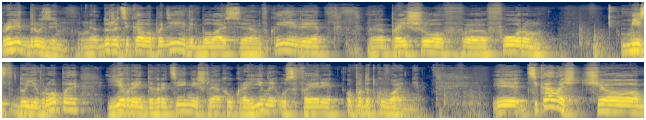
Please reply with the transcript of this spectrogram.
Привіт, друзі! Дуже цікава подія відбулася в Києві. Е, Пройшов е, форум Міст до Європи. Євроінтеграційний шлях України у сфері оподаткування. І цікаво, що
